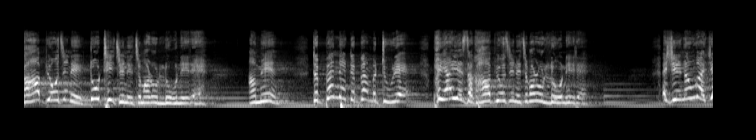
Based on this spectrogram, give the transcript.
ကားပြောခြင်းတွေတိုးထိခြင်းတွေကျမတို့လိုနေတယ်အာမင်တပတ်နဲ့တပတ်မတူတဲ့ဖခင်ရဲ့စကားပြောခြင်းတွေကျမတို့လိုနေတယ်အရင်တုန်းကရ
